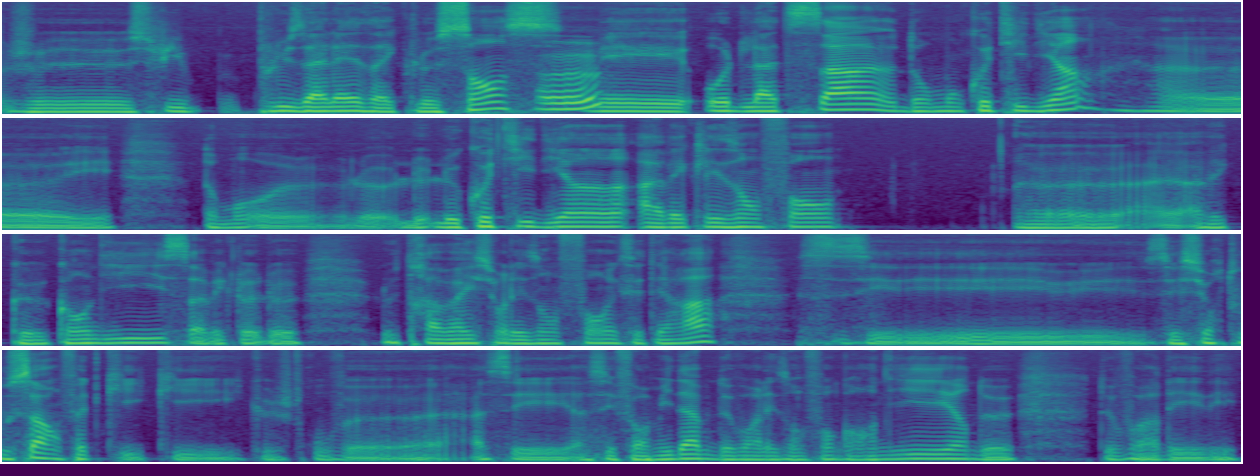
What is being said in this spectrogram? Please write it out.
je suis plus à l'aise avec le sens, mmh. mais au-delà de ça, dans mon quotidien, euh, et dans mon, le, quotidien avec les enfants, euh, avec Candice, avec le, travail sur les enfants, etc. C'est surtout ça, en fait, qui, que je trouve assez, assez formidable, de voir les enfants grandir, de, de voir des, des,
